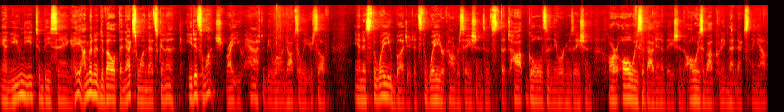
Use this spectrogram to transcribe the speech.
and you need to be saying, hey, I'm going to develop the next one that's going to eat its lunch, right? You have to be willing to obsolete yourself. And it's the way you budget, it's the way your conversations, it's the top goals in the organization are always about innovation, always about putting that next thing out.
